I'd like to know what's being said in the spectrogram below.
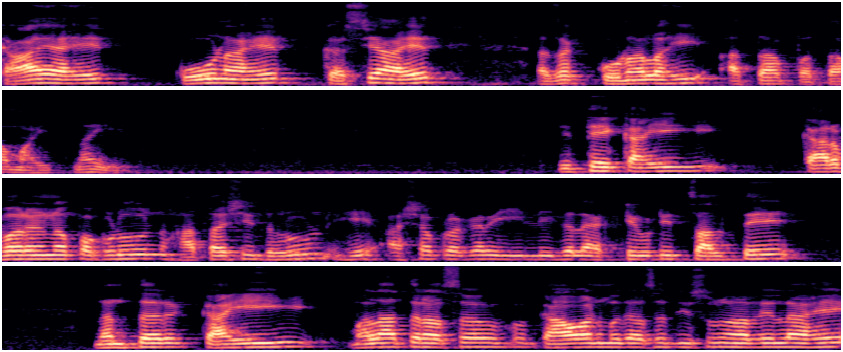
काय आहेत कोण आहेत कसे आहेत याचा कोणालाही आता पता माहीत नाही. तिथे काही कारभाऱ्यांना पकडून हाताशी धरून हे अशा प्रकारे इलिगल ॲक्टिव्हिटी चालते. नंतर काही मला तर असं गावांमध्ये असं दिसून आलेलं आहे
